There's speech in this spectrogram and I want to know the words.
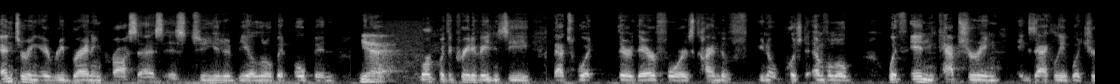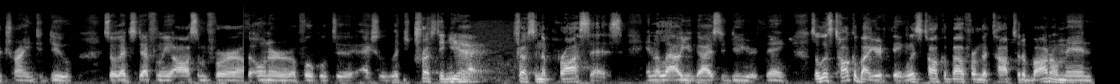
entering a rebranding process is to you to be a little bit open. Yeah. Work with the creative agency. That's what they're there for is kind of you know push the envelope within capturing exactly what you're trying to do. So that's definitely awesome for uh, the owner of Focal to actually let you trust in you, yeah. trust in the process, and allow you guys to do your thing. So let's talk about your thing. Let's talk about from the top to the bottom and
